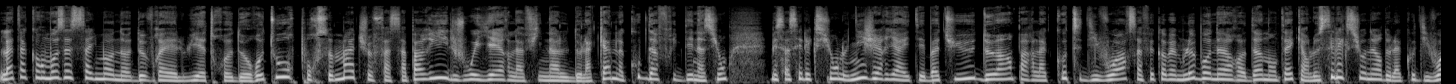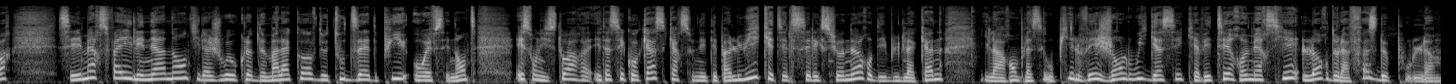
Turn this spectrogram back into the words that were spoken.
L'attaquant Moses Simon devrait lui être de retour pour ce match face à Paris. Il jouait hier la finale de la Cannes, la Coupe d'Afrique des Nations, mais sa sélection, le Nigeria, a été battu 2-1 par la Côte d'Ivoire. Ça fait quand même le bonheur d'un Nantais, car le sélectionneur de la Côte d'Ivoire, c'est Emers Faye. Il est né à Nantes, il a joué au club de Malakoff, de Z, puis au FC Nantes. Et son histoire est assez cocasse, car ce n'était pas lui qui était le sélectionneur au début de la Cannes. Il a remplacé au pied levé Jean-Louis Gasset, qui avait été remercié lors de la phase de poule.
